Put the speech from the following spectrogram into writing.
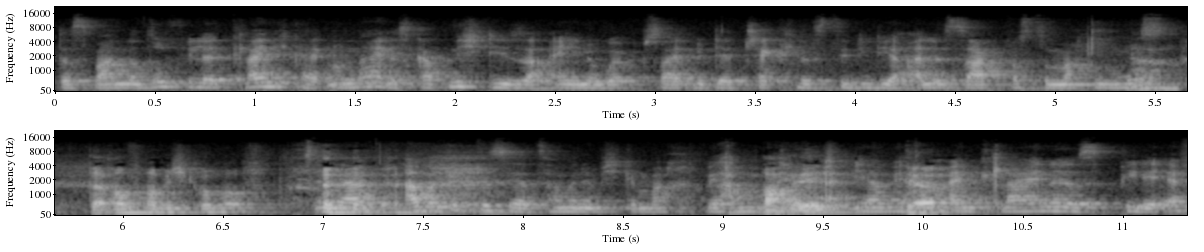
Das waren dann so viele Kleinigkeiten. Und nein, es gab nicht diese eine Website mit der Checkliste, die dir alles sagt, was du machen musst. Ja, darauf habe ich gehofft. Ja, aber gibt es jetzt, haben wir nämlich gemacht. Wir haben, Ach, ein, echt? ja, wir Ja. haben ein kleines PDF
